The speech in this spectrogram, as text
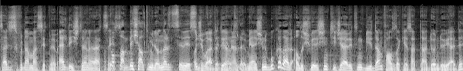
Sadece sıfırdan bahsetmiyorum. El değiştiren araç sayısı. Toplam 5-6 milyonlar seviyesinde. O civarda diye hatırlıyorum. Yani şimdi bu kadar alışverişin, ticaretin birden fazla kez hatta döndüğü yerde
